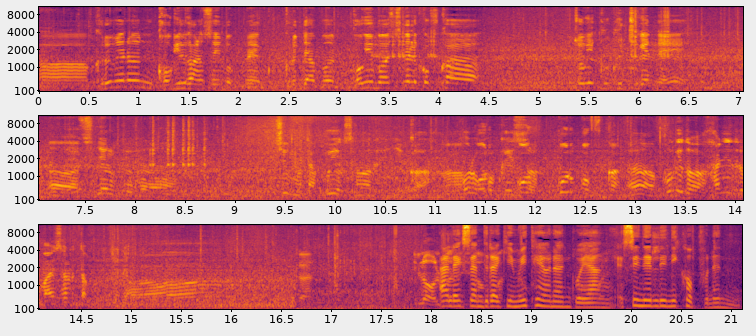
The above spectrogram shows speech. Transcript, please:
아 그러면은 거길 가능성이 높네. 그런데 한번 거기 뭐 스넬리코프카 쪽에 그 근처겠네. 어, 시제로께서는 지금은 다 구역 상황이니까 아, 고로코크에서 꼬르코프카. 어, 거기도 한인들이 많이 살았다고 그러잖아요. 얼마 알렉산드라 김이 태어난 고향 시넬리니코프는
